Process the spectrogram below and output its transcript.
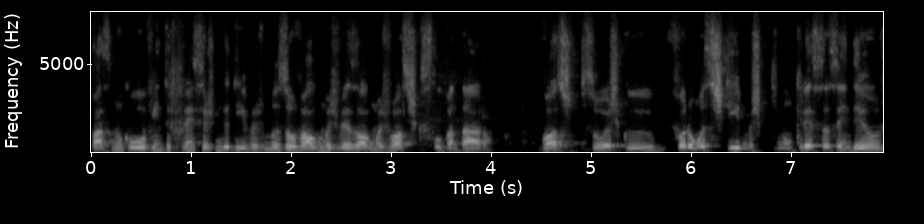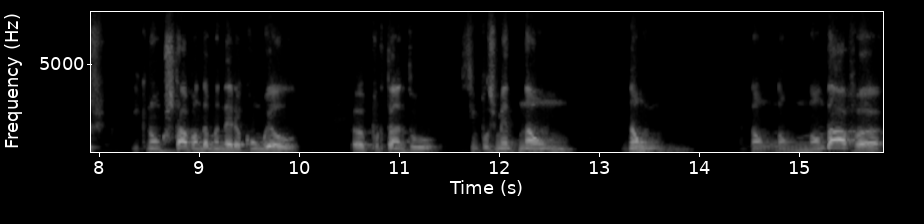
quase nunca houve interferências negativas, mas houve algumas vezes algumas vozes que se levantaram. Vozes de pessoas que foram assistir, mas que tinham crenças em Deus e que não gostavam da maneira como ele, eh, portanto, simplesmente não, não, não, não, não dava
